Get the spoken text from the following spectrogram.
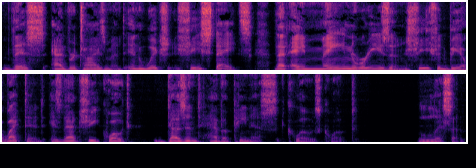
this advertisement in which she states that a main reason she should be elected is that she, quote, doesn't have a penis, close quote. Listen.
